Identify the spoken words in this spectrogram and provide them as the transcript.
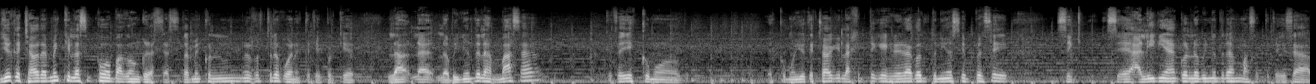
yo he cachado también que lo hacen como para congraciarse también con el resto de los jóvenes, ¿cachai? Porque la, la, la opinión de las masas, ¿cachai? Es como es como yo he cachado que la gente que genera contenido siempre se, se, se alinea con la opinión de las masas, ¿cachai? O sea,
